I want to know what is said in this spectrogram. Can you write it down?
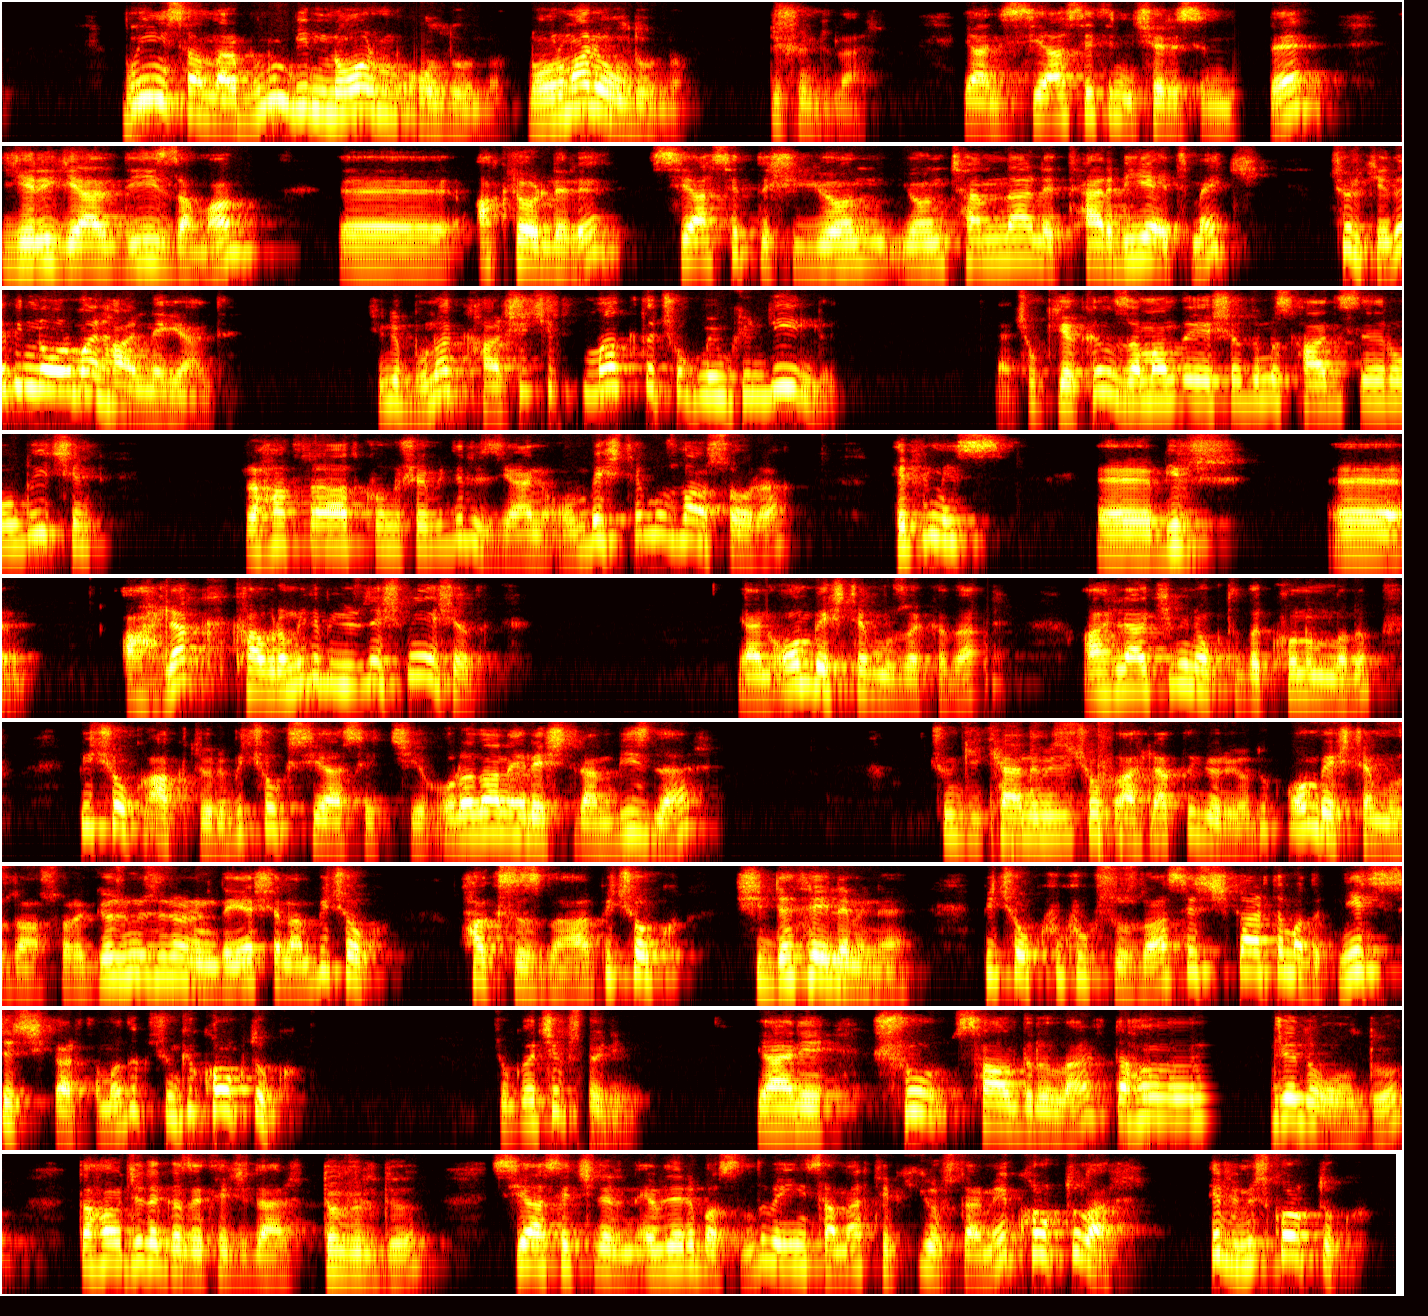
bu insanlar bunun bir norm olduğunu, normal olduğunu düşündüler. Yani siyasetin içerisinde yeri geldiği zaman e, aktörleri siyaset dışı yön, yöntemlerle terbiye etmek Türkiye'de bir normal haline geldi. Şimdi buna karşı çıkmak da çok mümkün değildi. Yani çok yakın zamanda yaşadığımız hadiseler olduğu için rahat rahat konuşabiliriz. Yani 15 Temmuz'dan sonra hepimiz e, bir e, ahlak kavramıyla bir yüzleşme yaşadık. Yani 15 Temmuz'a kadar ahlaki bir noktada konumlanıp birçok aktörü, birçok siyasetçiyi oradan eleştiren bizler çünkü kendimizi çok ahlaklı görüyorduk. 15 Temmuz'dan sonra gözümüzün önünde yaşanan birçok haksızlığa, birçok şiddet eylemine, birçok hukuksuzluğa ses çıkartamadık. Niye ses çıkartamadık? Çünkü korktuk. Çok açık söyleyeyim. Yani şu saldırılar daha önce de oldu. Daha önce de gazeteciler dövüldü. Siyasetçilerin evleri basıldı ve insanlar tepki göstermeye korktular. Hepimiz korktuk.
